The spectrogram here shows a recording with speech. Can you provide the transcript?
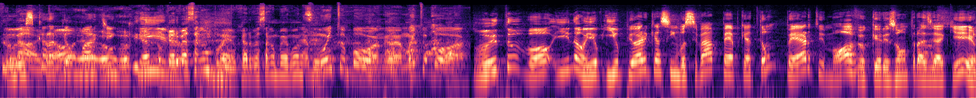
Não, Esse cara então tem um eu- marketing eu, eu, incrível. quero, eu quero ver essa campanha, eu quero ver essa campanha É acontecer. muito boa, meu, é muito boa. Muito bom. E não, e, o- e o pior é que assim, você vai a pé, porque é tão perto o imóvel que eles vão trazer aqui.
